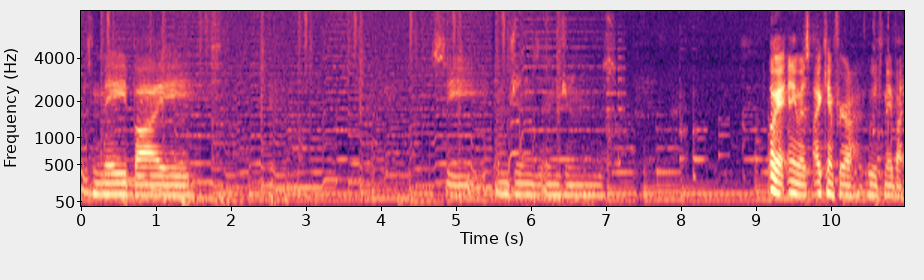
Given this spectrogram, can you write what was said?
It was made by see engines engines okay anyways i can't figure out who it's made by.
